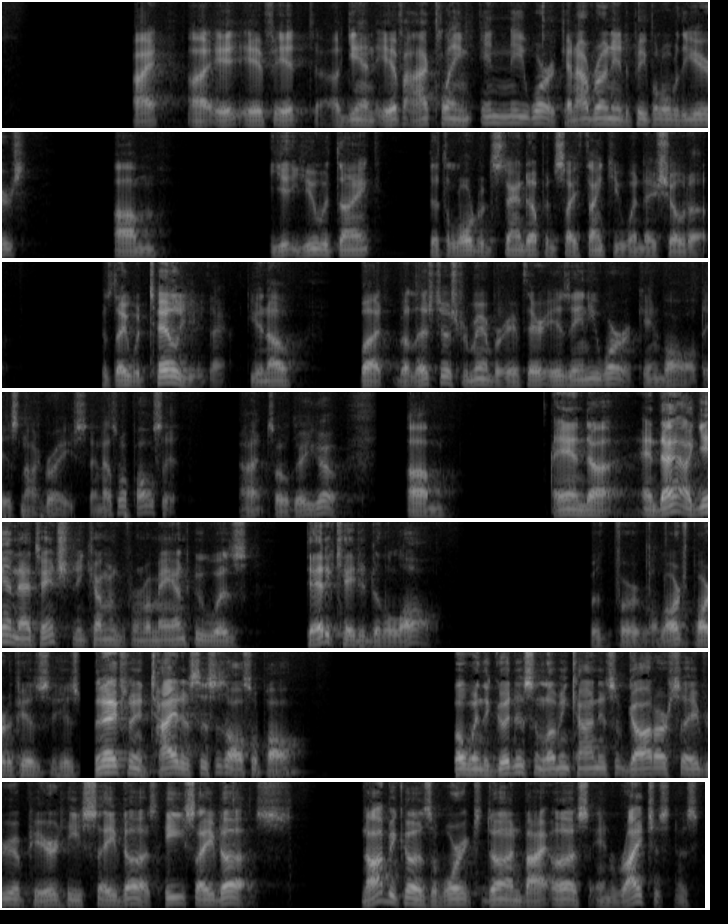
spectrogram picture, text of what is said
All right? Uh, if it, again, if I claim any work, and I've run into people over the years, um, you, you would think that the Lord would stand up and say thank you when they showed up because they would tell you that, you know. But but let's just remember, if there is any work involved, it's not grace, and that's what Paul said. All right, so there you go. Um, and uh, and that again, that's interesting coming from a man who was dedicated to the law for, for a large part of his his. The next one in Titus, this is also Paul. But when the goodness and loving kindness of God our Savior appeared, he saved us. He saved us. Not because of works done by us in righteousness,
